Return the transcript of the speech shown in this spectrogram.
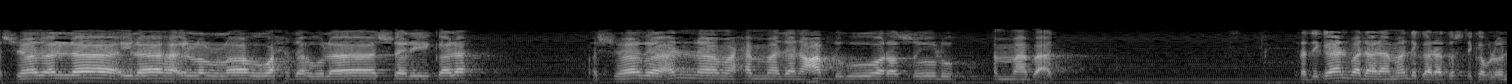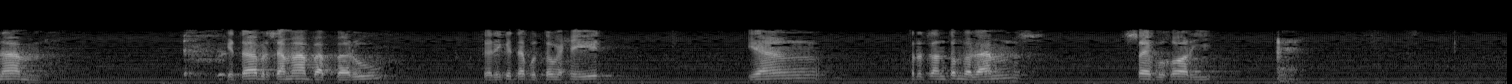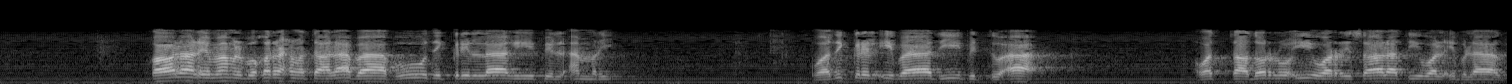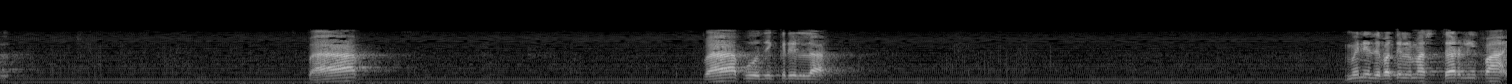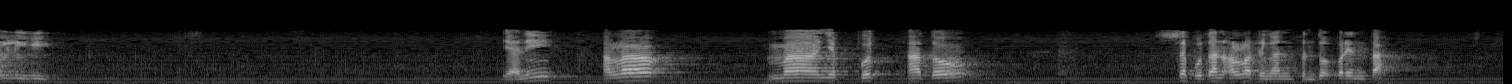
أشهد أن لا إله إلا الله وحده لا شريك له. أشهد أن محمدا عبده ورسوله. أما بعد. Perhatikan pada halaman 336 Kita bersama bab baru Dari kitab Tauhid Yang tercantum dalam Sayyid Bukhari. Qala al-Imam al-Bukhari rahimahullah babu dzikrillahi fil amri wa dzikril ibadi bid du'a wat tadarru'i war risalati wal iblag. Bab Babu dzikrillah. Min idbatil masdar li yakni Allah menyebut atau sebutan Allah dengan bentuk perintah.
